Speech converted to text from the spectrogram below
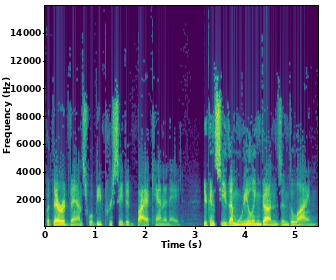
but their advance will be preceded by a cannonade. You can see them wheeling guns into line.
